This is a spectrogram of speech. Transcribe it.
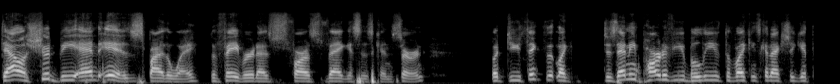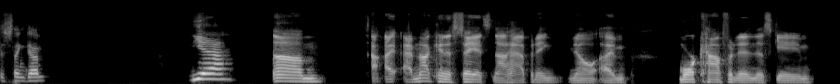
Dallas should be and is, by the way, the favorite as far as Vegas is concerned. But do you think that, like, does any part of you believe the Vikings can actually get this thing done? Yeah. Um, I, I'm not going to say it's not happening. You know, I'm more confident in this game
